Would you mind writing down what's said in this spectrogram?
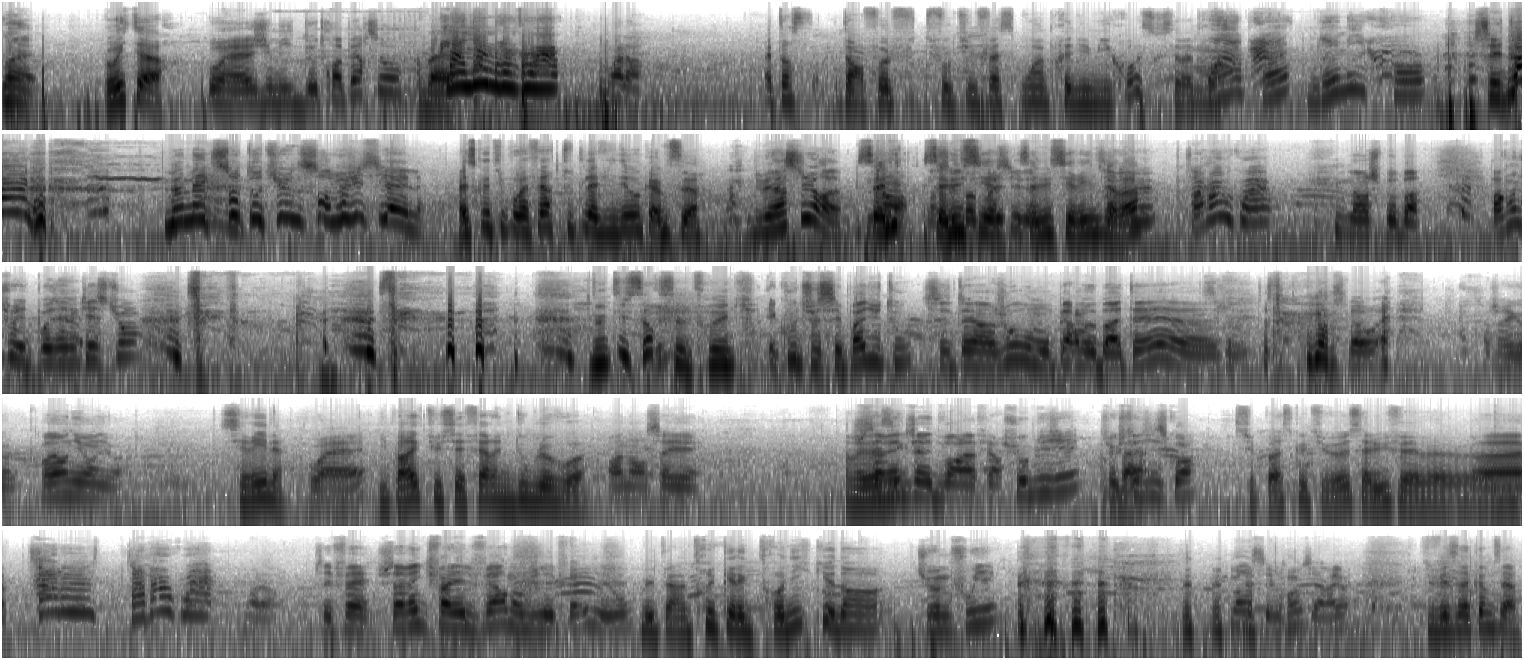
Ouais. Bruiteur. Ouais, j'ai mis 2-3 persos. Ah bah, Voilà. attends, attends faut, que tu le fasses moins près du micro parce que ça va trop. Moins près de micro. C'est dingue Le mec s'autotune sans logiciel Est-ce que tu pourrais faire toute la vidéo comme ça? Bien sûr Salut, Non, non, salut, salut Cyril, ça va? Ça va ou quoi? Non, je peux pas. Par contre, je voulais te poser une question. D'où tu sors ce truc? Écoute, je sais pas du tout. C'était un jour où mon père me battait. euh, je- non, c'est pas vrai. Je rigole. Ouais, on y va, on y va. Cyril, Ouais. il paraît que tu sais faire une double voix. Oh non, ça y est. Non, Je savais que j'allais devoir la faire. Je suis obligé Tu veux que je Bah. te dise quoi je sais pas ce que tu veux, salut, fais. euh, Euh, Salut, ça va ou quoi Voilà, c'est fait. Je savais qu'il fallait le faire, donc je l'ai fait, mais bon. Mais t'as un truc électronique dans. Tu veux me fouiller Non, c'est bon, j'ai rien. Tu fais ça comme ça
